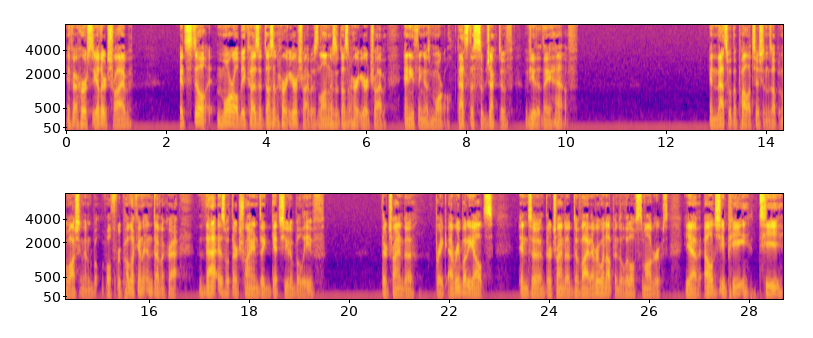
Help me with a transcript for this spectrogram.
If it hurts the other tribe, it's still moral because it doesn't hurt your tribe. As long as it doesn't hurt your tribe, anything is moral. That's the subjective view that they have. And that's what the politicians up in Washington, both Republican and Democrat, that is what they're trying to get you to believe. They're trying to break everybody else into, they're trying to divide everyone up into little small groups. You have LGBTQI.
